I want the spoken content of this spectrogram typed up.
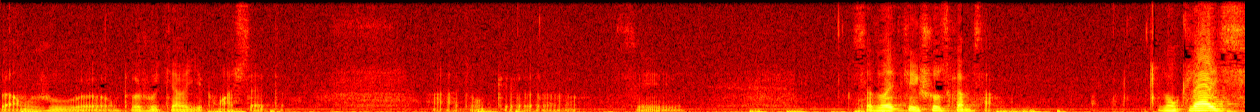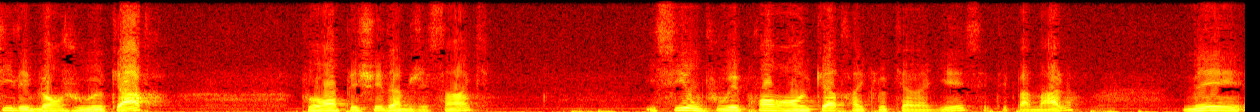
bah, on, joue, euh, on peut jouer cavalier pour H7. donc euh, c'est ça doit être quelque chose comme ça. Donc là ici les blancs jouent E4 pour empêcher dame G5. Ici on pouvait prendre en E4 avec le cavalier, c'était pas mal. Mais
